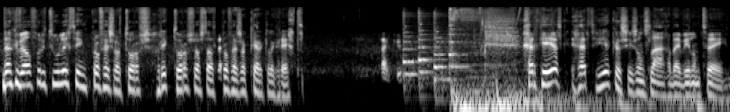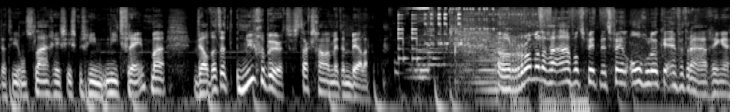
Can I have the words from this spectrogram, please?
Dank u wel voor uw toelichting, professor Torfs. Rick Torfs was dat, professor Kerkelijk Recht. Dank u. Gert, Heer, Gert Heerkes is ontslagen bij Willem II. Dat hij ontslagen is, is misschien niet vreemd, maar wel dat het nu gebeurt. Straks gaan we met hem bellen. Een rommelige avondspit met veel ongelukken en vertragingen.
